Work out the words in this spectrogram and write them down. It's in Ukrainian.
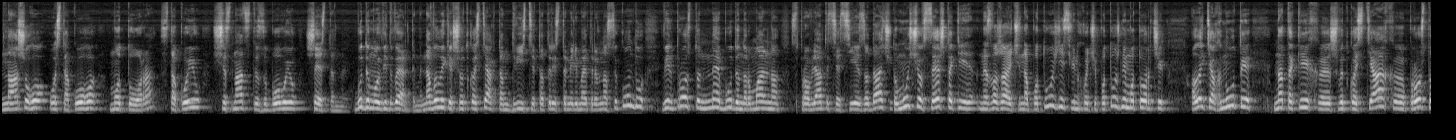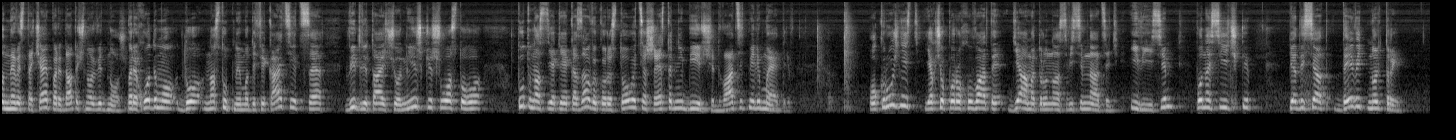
нашого ось такого мотора з такою 16-зубовою шестернею. Будемо відвертими. На великих швидкостях, там 200 та 300 мм на секунду, він просто не буде нормально справлятися з цією задачею, тому що все ж таки, незважаючи на потужність, він хоч і потужний моторчик, але тягнути. На таких е, швидкостях е, просто не вистачає передаточного відношення. Переходимо до наступної модифікації: це від літаючого мішки шостого. Тут у нас, як я і казав, використовується шестерні більше 20 мм. Окружність, якщо порахувати, діаметр у нас 18,8 по насічці 59,03.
